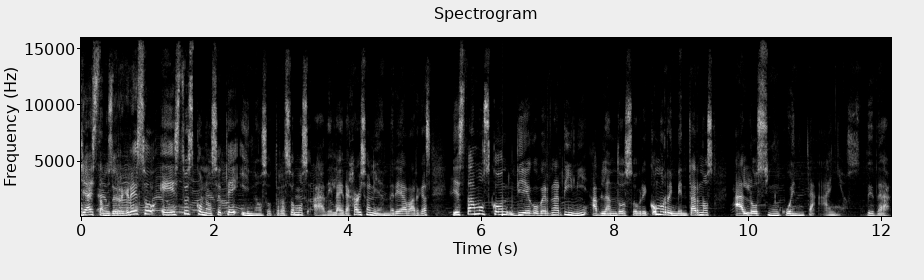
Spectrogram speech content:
Ya estamos de regreso. Esto es Conócete y nosotras somos Adelaida Harrison y Andrea Vargas y estamos con Diego Bernardini hablando sobre cómo reinventarnos a los 50 años de edad.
